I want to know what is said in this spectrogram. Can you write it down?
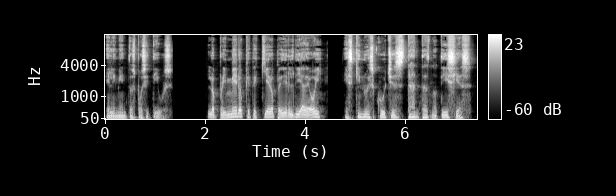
elementos positivos. Lo primero que te quiero pedir el día de hoy es que no escuches tantas noticias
